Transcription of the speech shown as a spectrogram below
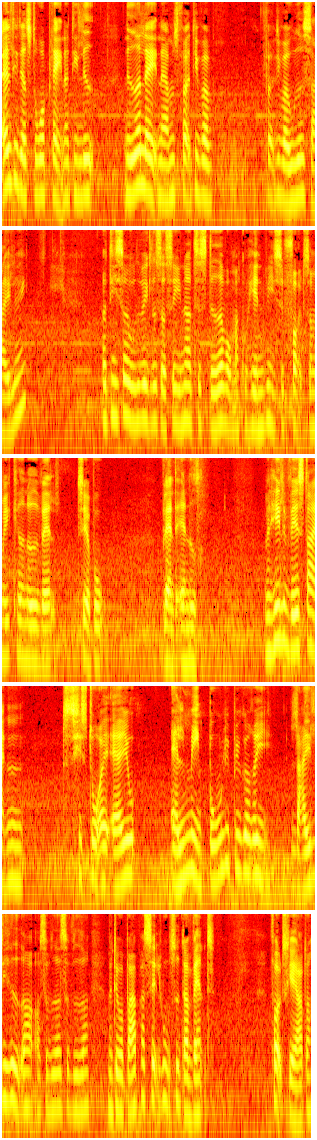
Alle de der store planer, de led nederlag nærmest, før de var, før de var ude at sejle. Ikke? Og de så udviklede sig senere til steder, hvor man kunne henvise folk, som ikke havde noget valg til at bo. Blandt andet. Men hele Vestegnens historie er jo almen boligbyggeri, lejligheder osv. osv. Men det var bare parcelhuset, der vandt folks hjerter.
